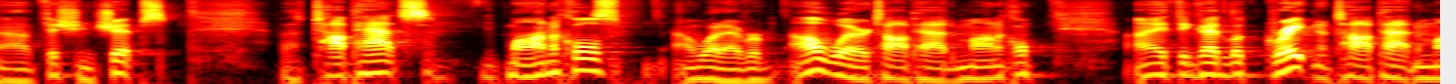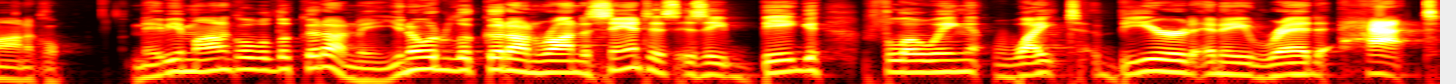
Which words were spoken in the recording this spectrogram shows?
uh, fish and chips, uh, top hats, monocles, uh, whatever. I'll wear a top hat and monocle. I think I'd look great in a top hat and monocle. Maybe a monocle would look good on me. You know what would look good on Ron DeSantis is a big flowing white beard and a red hat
